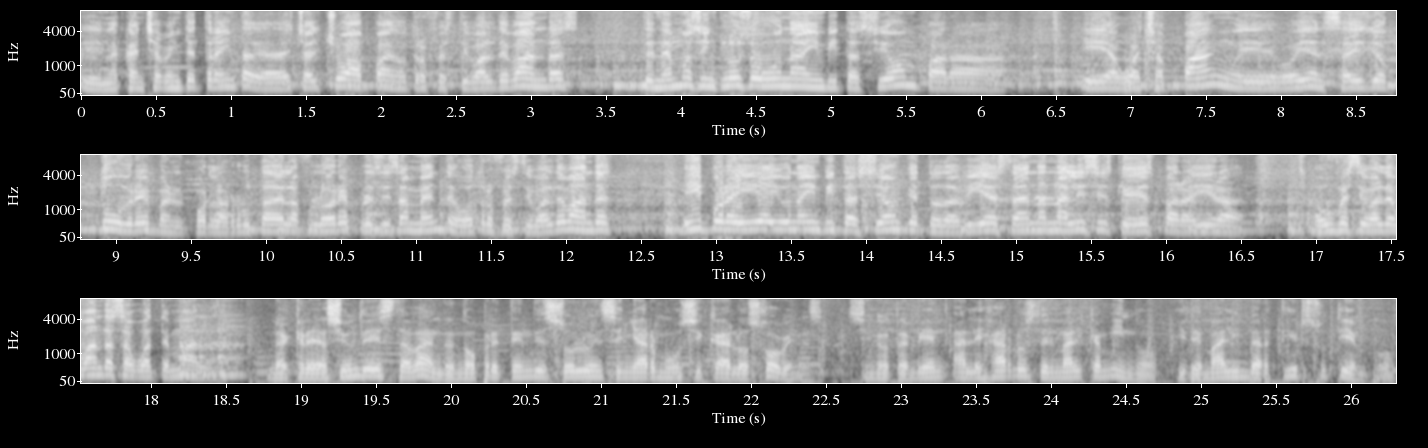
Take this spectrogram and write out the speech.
en la cancha 2030 de Chalchuapa, en otro festival de bandas. Tenemos incluso una invitación para y a Huachapán, hoy el 6 de octubre, por la Ruta de las Flores precisamente, otro festival de bandas, y por ahí hay una invitación que todavía está en análisis que es para ir a, a un festival de bandas a Guatemala. La creación de esta banda no pretende solo enseñar música a los jóvenes, sino también alejarlos del mal camino y de mal invertir su tiempo.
